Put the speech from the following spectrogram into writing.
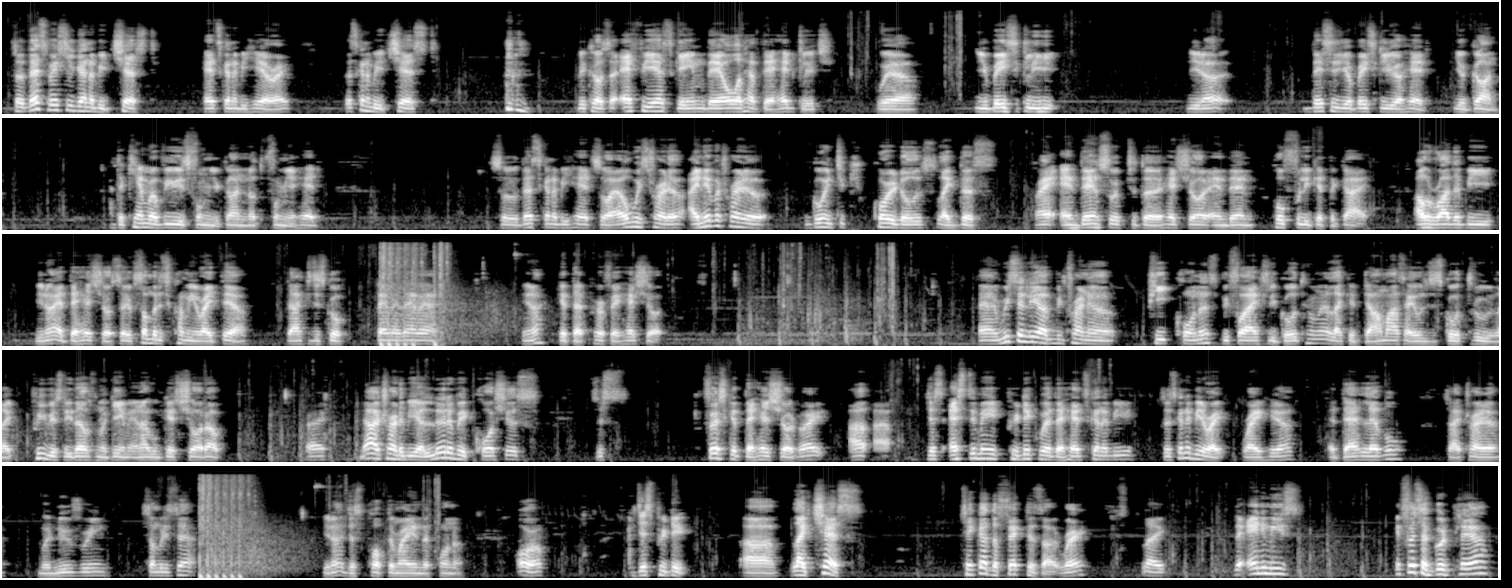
So that's basically gonna be chest. Head's gonna be here, right? That's gonna be chest. because the FPS game, they all have their head glitch, where you basically, you know, this is your basically your head, your gun. The camera view is from your gun, not from your head. So that's gonna be head. So I always try to, I never try to go into corridors like this, right? And then switch to the headshot and then hopefully get the guy. I would rather be you know, at the headshot. So if somebody's coming right there, then I can just go bam, bam, bam, bam. You know, get that perfect headshot. And recently I've been trying to peek corners before I actually go through them. Like a Dalmas, I will just go through. Like previously that was my game and I would get shot up. Right? Now I try to be a little bit cautious. Just first get the headshot, right? I, I just estimate, predict where the head's gonna be. So it's gonna be right right here at that level. So I try to maneuvering somebody's there. you know just pop them right in the corner or just predict uh like chess take out the factors out right like the enemies if it's a good player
